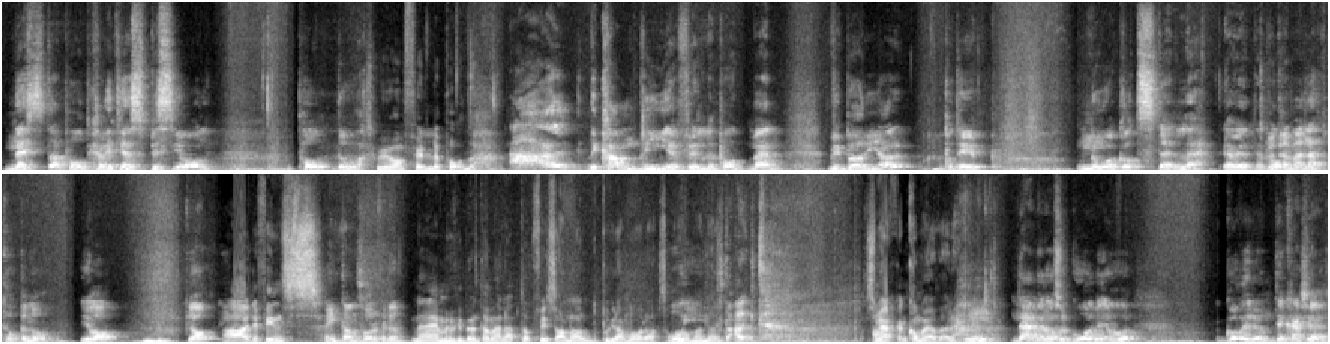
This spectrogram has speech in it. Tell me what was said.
nästa podd, kan vi inte göra en specialpodd då? Ska vi ha en fyllepodd? Ah, det kan bli en fyllepodd, men vi börjar på typ något ställe. Jag vet inte Ska vi dra med laptopen då? Ja, Jag Ja, det finns... jag är inte ansvarig för den. Nej, men vi behöver inte ha med laptop. Det finns annan programvara som Oj, använder. starkt. Som jag kan komma över. Mm. Nej men och så går vi och går vi runt till kanske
